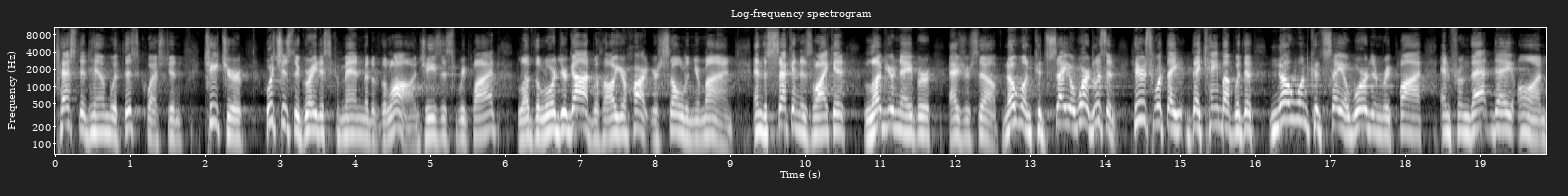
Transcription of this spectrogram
tested him with this question Teacher, which is the greatest commandment of the law? And Jesus replied, Love the Lord your God with all your heart, your soul, and your mind. And the second is like it love your neighbor as yourself. No one could say a word. Listen, here's what they, they came up with. No one could say a word in reply. And from that day on,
